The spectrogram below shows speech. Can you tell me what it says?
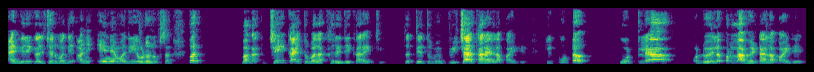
ऍग्रिकल्चरमध्ये आणि एन ए मध्ये एवढं नुकसान. पण बघा जे काय तुम्हाला खरेदी करायची तर ते तुम्ही विचार करायला पाहिजे की कुठं कुठल्या डेव्हलपरला भेटायला पाहिजे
